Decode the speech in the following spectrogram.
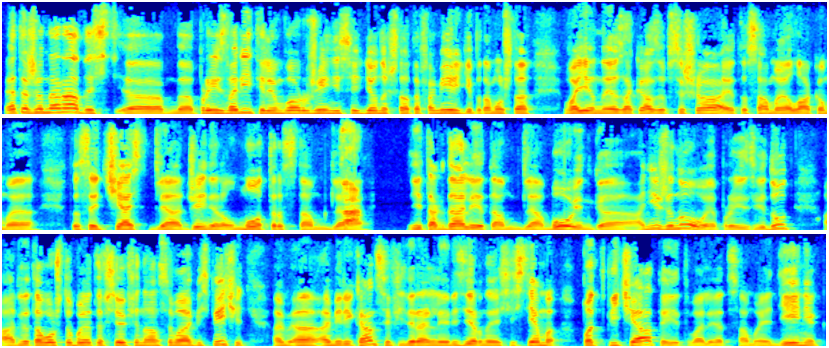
это же на радость э, производителям вооружений Соединенных Штатов Америки, потому что военные заказы в США это самая лакомая так сказать, часть для General Motors, там, для да. И так далее, там, для Боинга. Они же новое произведут, а для того, чтобы это все финансово обеспечить, а, американцы, Федеральная резервная система подпечатает валет самое денег,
